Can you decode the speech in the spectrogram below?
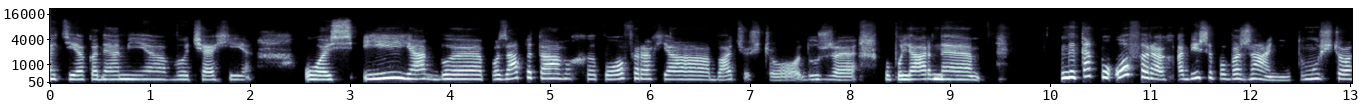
it академії в Чехії. Ось і якби по запитах, по оферах я бачу, що дуже популярне. Не так по оферах, а більше по бажанню, тому що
